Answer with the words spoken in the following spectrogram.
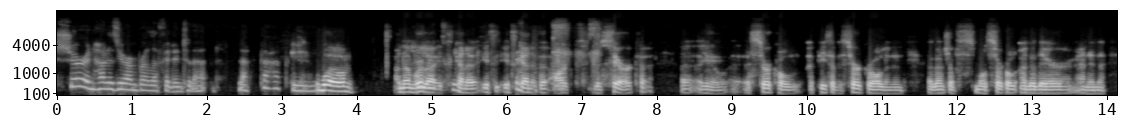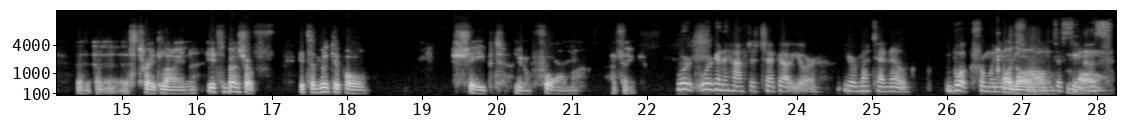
Sure. And how does your umbrella fit into that? La. Well, an umbrella is kind of it's it's kind of an art, the circle, uh, you know, a circle, a piece of a circle, and then a bunch of small circle under there, and then a, a, a straight line. It's a bunch of it's a multiple shaped, you know, form. I think. We're we're gonna have to check out your your maternelle book from when you Oh were no, small to see no. those.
